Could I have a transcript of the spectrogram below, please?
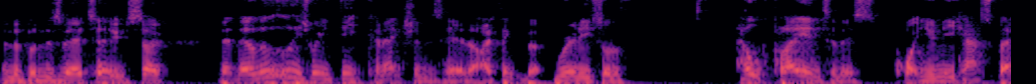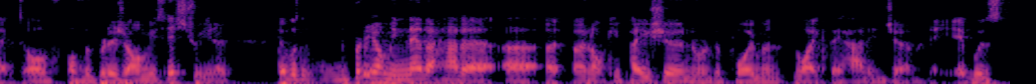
and the Bundeswehr too. So there are all these really deep connections here that I think that really sort of helped play into this quite unique aspect of of the British Army's history. You know, there wasn't the British Army never had a, a, an occupation or a deployment like they had in Germany. It was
